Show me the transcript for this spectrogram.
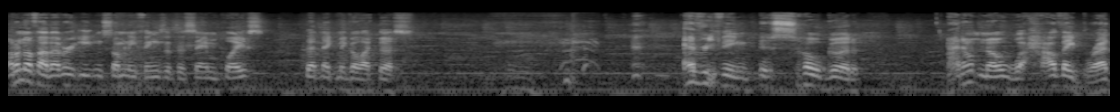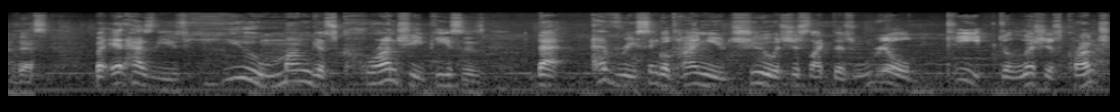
I don't know if I've ever eaten so many things at the same place that make me go like this. Everything is so good. I don't know what, how they bred this, but it has these humongous, crunchy pieces that every single time you chew, it's just like this real deep, delicious crunch.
